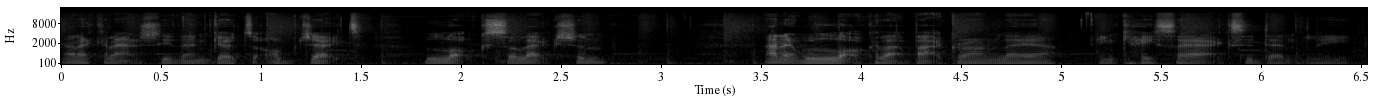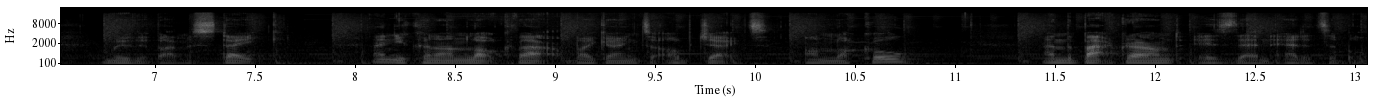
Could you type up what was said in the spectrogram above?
And I can actually then go to object, lock selection, and it will lock that background layer in case I accidentally move it by mistake. And you can unlock that by going to object, unlock all, and the background is then editable.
